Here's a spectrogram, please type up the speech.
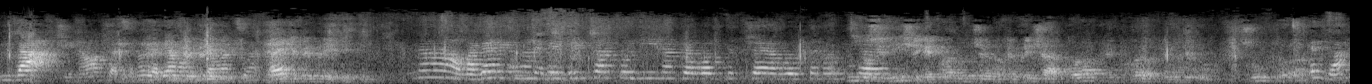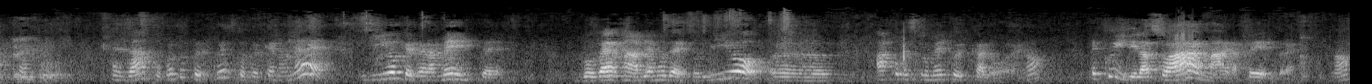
vivaci, no? Cioè se noi abbiamo un'infiammazione... Eh? No, magari una febbriciattolina che a volte c'è, a volte non c'è. Appunto si dice che quando c'è una febbriciattola è ancora più subdola, esatto. pericolosa. Esatto, proprio per questo, perché non è Dio che veramente governa, abbiamo detto, Dio eh, ha come strumento il calore, no? E quindi la sua arma è la febbre, no?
